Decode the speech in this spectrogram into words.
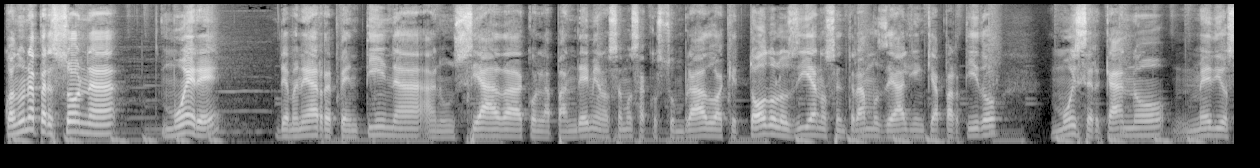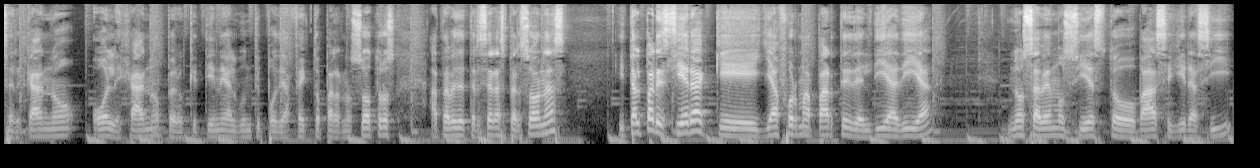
Cuando una persona muere de manera repentina, anunciada, con la pandemia nos hemos acostumbrado a que todos los días nos enteramos de alguien que ha partido muy cercano, medio cercano o lejano, pero que tiene algún tipo de afecto para nosotros a través de terceras personas. Y tal pareciera que ya forma parte del día a día. No sabemos si esto va a seguir así.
